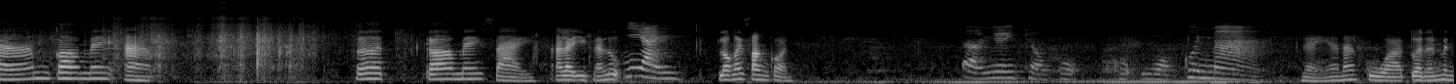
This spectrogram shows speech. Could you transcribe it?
น้ำก็ไม่อาบเพิดก็ไม่ใส่ อะไรอีกนะลูกนี่ไงร้องให้ฟังก่อนตอนนี้เขียวกุกุอัวขึ้นมา ไหนอะน่ากลัว ตัวนั้นมัน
